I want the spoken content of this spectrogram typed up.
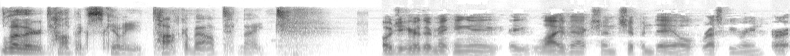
What other topics can we talk about tonight? oh, did you hear they're making a, a live action Chip and Dale Rescue Rangers? Or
